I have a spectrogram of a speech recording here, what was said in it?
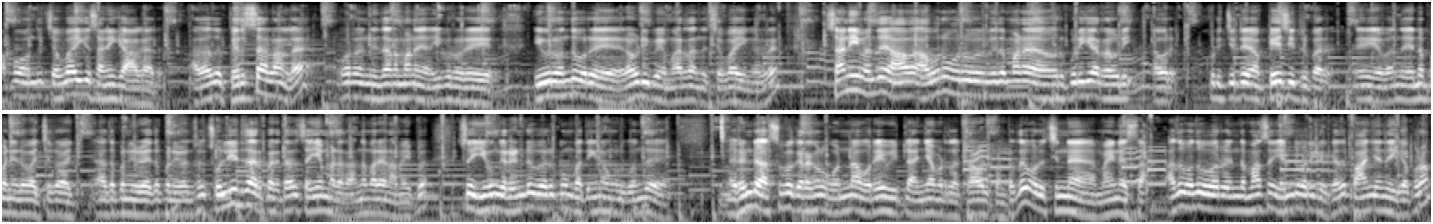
அப்போ வந்து செவ்வாய்க்கு சனிக்கு ஆகாது. அதாவது பெருசாலாம் இல்லை. ஒரு நிதானமான இவர் ஒரு இவர் வந்து ஒரு ரவுடி பைய மாதிரி தான் அந்த செவ்வாய்ங்கிறது சனி வந்து அவ அவரும் ஒரு விதமான ஒரு குடிகார ரவுடி. அவர் குடிச்சிட்டு பேசிகிட்டு இருப்பார் வந்து என்ன பண்ணிடுவா வச்சிடுவா அதை பண்ணிடுவா இதை பண்ணிடுவான்னு சொல்லி சொல்லிட்டு தான் இருப்பார் தவிர செய்ய மாட்டார். அந்த மாதிரியான அமைப்பு. ஸோ இவங்க ரெண்டு பேருக்கும் பார்த்திங்கன்னா உங்களுக்கு வந்து ரெண்டு அசுபகரங்களும் ஒன்றா ஒரே வீட்டில் அஞ்சாம் இடத்துல ட்ராவல் பண்ணுறது ஒரு சின்ன மைனஸ் தான். அது வந்து ஒரு இந்த மாதம் எண்டு வரைக்கும் இருக்காது. பாஞ்சாந்தேதிக்கு அப்புறம்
